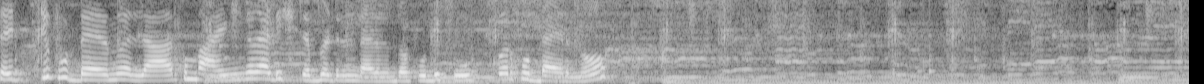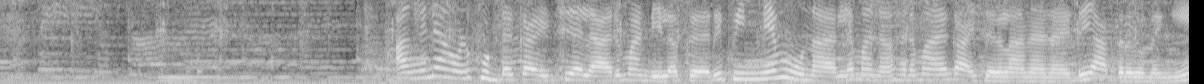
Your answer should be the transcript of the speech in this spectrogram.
സെറ്റ് ഫുഡായിരുന്നു എല്ലാവർക്കും ഭയങ്കരമായിട്ട് ഇഷ്ടപ്പെട്ടിട്ടുണ്ടായിരുന്നു ഫുഡ് സൂപ്പർ ഫുഡായിരുന്നു അങ്ങനെ ഞങ്ങൾ ഫുഡൊക്കെ കഴിച്ച് എല്ലാവരും വണ്ടിയിലൊക്കെ കയറി. പിന്നെ മൂന്നാറിലെ മനോഹരമായ കാഴ്ചകൾ കാണാനായിട്ട് യാത്ര തുടങ്ങി.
